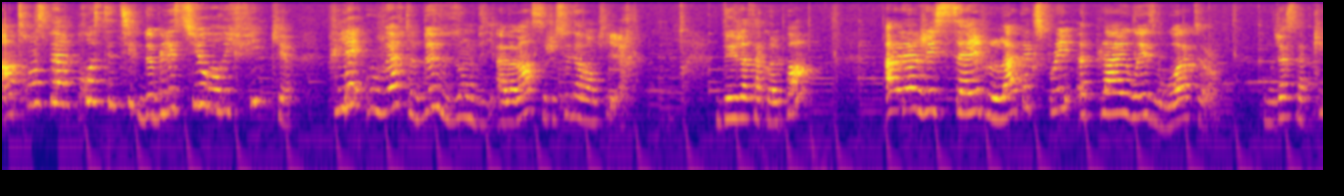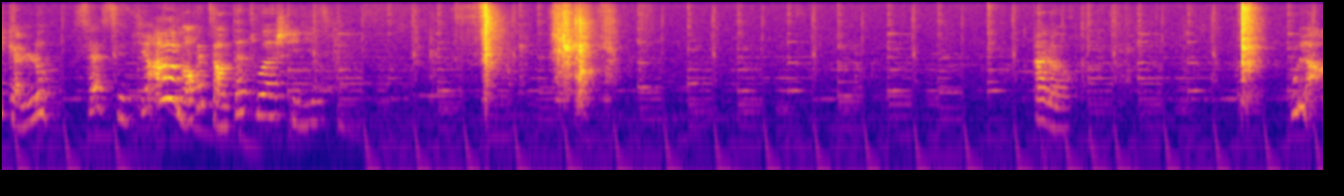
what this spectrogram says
un transfert prosthétique de blessures horrifiques, plaie ouverte de zombies. Ah bah mince, je suis un vampire. Déjà ça colle pas. Allergy safe, latex free, apply with water. Donc déjà ça s'applique à l'eau. Ça c'est bien. Ah mais en fait c'est un tatouage qu'ils disent. Alors. Oula.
